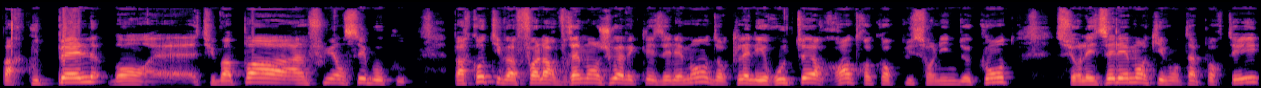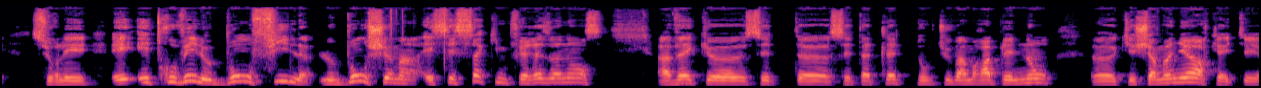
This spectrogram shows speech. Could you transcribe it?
par coup de pelle, bon, euh, tu vas pas influencer beaucoup. Par contre, il va falloir vraiment jouer avec les éléments. Donc là, les routeurs rentrent encore plus en ligne de compte sur les éléments qui vont t'apporter, sur les et, trouver le bon fil, le bon chemin. Et c'est ça qui me fait résonance avec euh, cette, euh, cet athlète. Donc tu vas me rappeler le nom, qui est Chamonnier, qui a été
